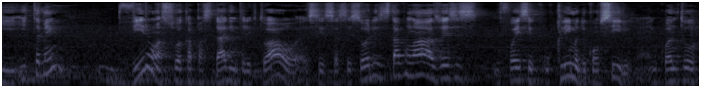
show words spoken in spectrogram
e, e também viram a sua capacidade intelectual. Esses assessores estavam lá, às vezes foi esse o clima do concílio, né? enquanto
